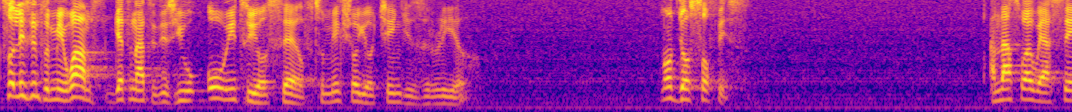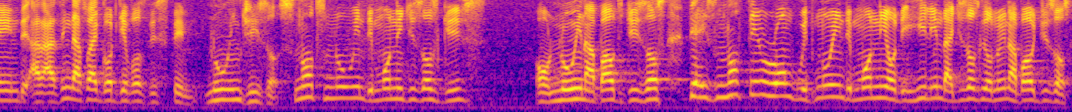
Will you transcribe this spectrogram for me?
so listen to me. What I'm getting at is this you owe it to yourself to make sure your change is real, not just surface. And that's why we are saying, and I think that's why God gave us this theme knowing Jesus. Not knowing the money Jesus gives, or knowing about Jesus. There is nothing wrong with knowing the money or the healing that Jesus gave or knowing about Jesus.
